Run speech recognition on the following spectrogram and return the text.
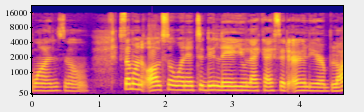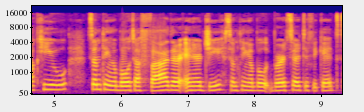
wands no. Someone also wanted to delay you like i said earlier block you. Something about a father energy something about birth certificate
